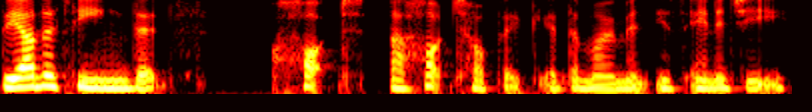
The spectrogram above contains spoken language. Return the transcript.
The other thing that's hot a hot topic at the moment is energy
